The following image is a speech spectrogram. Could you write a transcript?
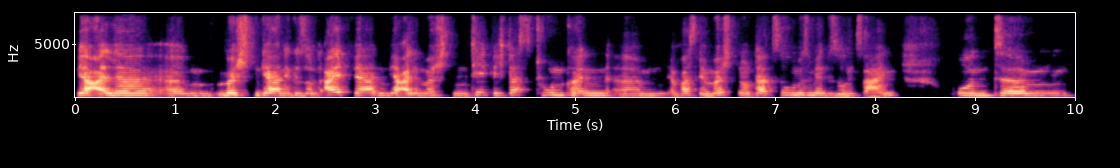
Wir alle ähm, möchten gerne gesund alt werden. Wir alle möchten täglich das tun können, ähm, was wir möchten. Und dazu müssen wir gesund sein. Und ähm,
